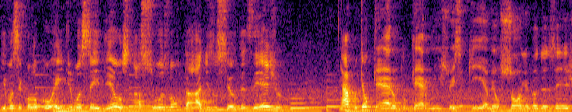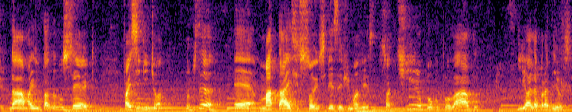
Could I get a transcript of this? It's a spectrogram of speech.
e você colocou entre você e Deus as suas vontades, o seu desejo. Ah, porque eu quero, eu quero isso, esse aqui é meu sonho, é meu desejo, tá, mas não tá dando certo. Faz o seguinte, ó, não precisa é, matar esse sonho, esse desejo de uma vez. Só tira um pouco pro lado e olha para Deus.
